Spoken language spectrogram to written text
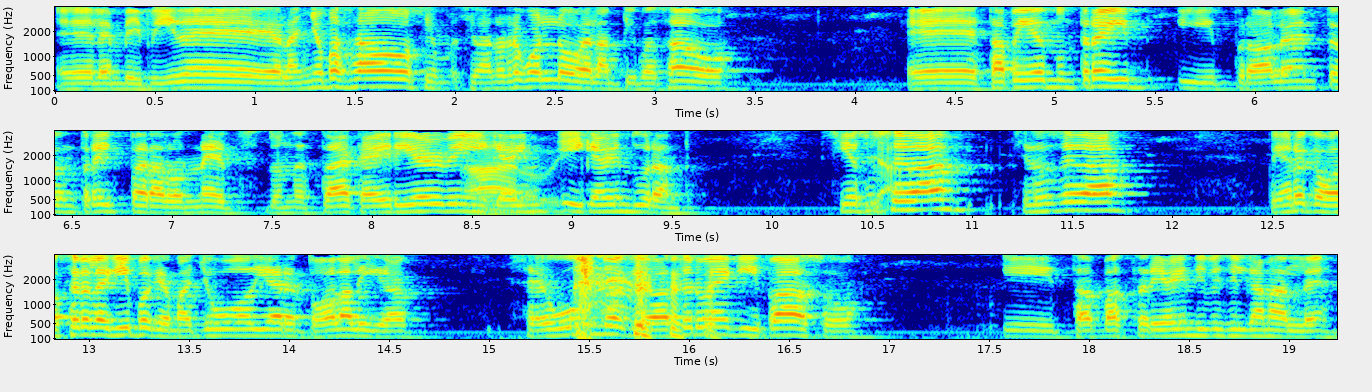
el MVP del año pasado, si, si mal no recuerdo, el antipasado, eh, está pidiendo un trade y probablemente un trade para los Nets, donde está Kyrie Irving Ah, y, lo Kevin, vi. y Kevin Durant. Si eso se da, si eso se da, primero que va a ser el equipo que más yo voy a odiar en toda la liga. Segundo, que va a ser un equipazo y ta- estaría bien difícil ganarle.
